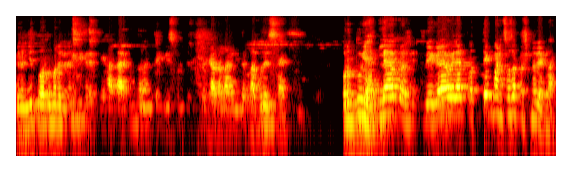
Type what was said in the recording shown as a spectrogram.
मी रणजित पवार तुम्हाला विनंती करेल की हा कार्यक्रम झाल्यानंतर वीस मिनिटं जादा लागली तर लागू देत साहेब. परंतु ह्यातल्या वेगळ्या वेळात प्रत्येक माणसाचा प्रश्न वेगळा आहे.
